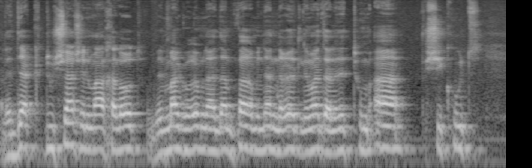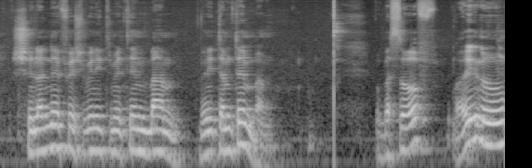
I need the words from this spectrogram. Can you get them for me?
על ידי הקדושה של מאכלות ומה גורם לאדם פר מינן לרדת למטה על ידי טומאה ושיקוץ של הנפש ונטמתם בם ונטמתם בם ובסוף ראינו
